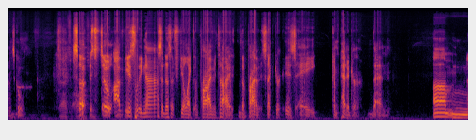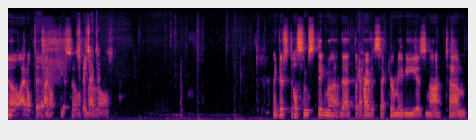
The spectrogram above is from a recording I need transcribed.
That's cool. That's So, awesome. so obviously NASA doesn't feel like the private the private sector is a competitor. Then Um, no, I don't. The I don't think so. space not at all. I think there's still some stigma that the Okay. private sector maybe is not um,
